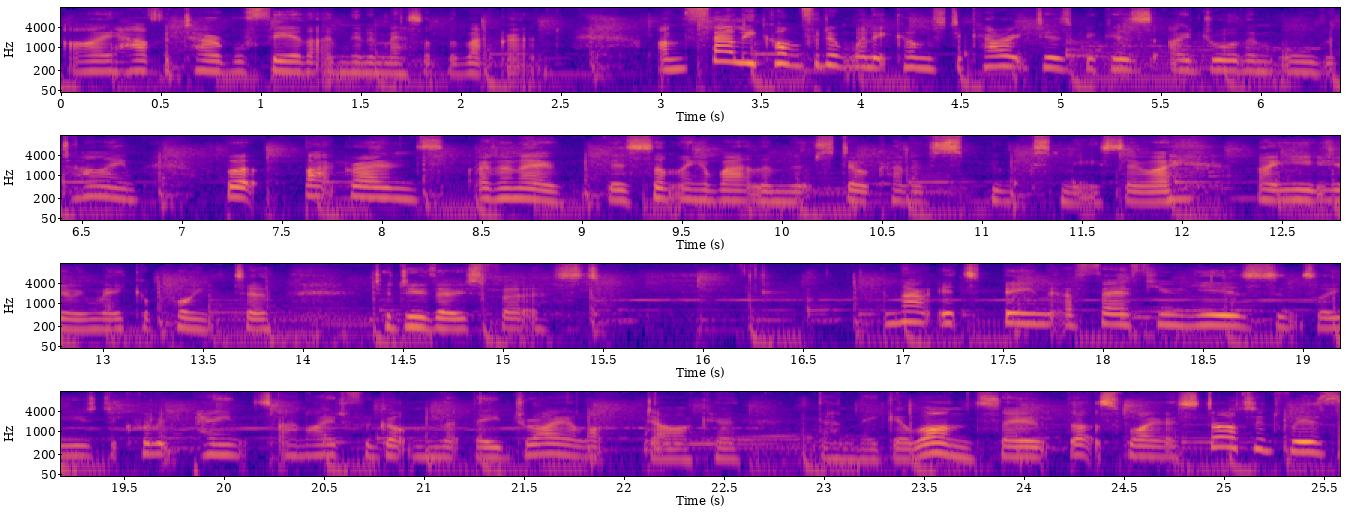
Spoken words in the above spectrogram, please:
I have a terrible fear that I'm going to mess up the background. I'm fairly confident when it comes to characters because I draw them all the time, but backgrounds, I don't know, there's something about them that still kind of spooks me, so I, I usually make a point to, to do those first. Now, it's been a fair few years since I used acrylic paints, and I'd forgotten that they dry a lot darker than they go on, so that's why I started with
